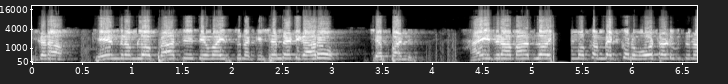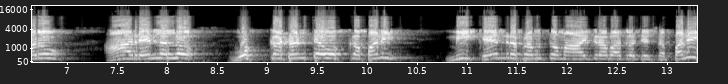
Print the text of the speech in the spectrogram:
ఇక్కడ కేంద్రంలో ప్రాతినిధ్యం వహిస్తున్న కిషన్ రెడ్డి గారు చెప్పండి. హైదరాబాద్లో ముఖం పెట్టుకుని ఓటు అడుగుతున్నారు ఆరేళ్ళలో ఒక్కటంటే ఒక్క పని. మీ కేంద్ర ప్రభుత్వం ఆ హైదరాబాద్లో చేసిన పని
